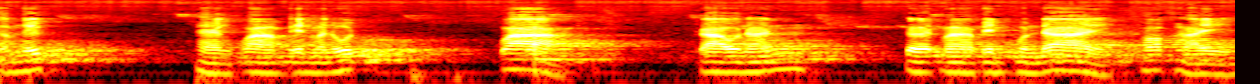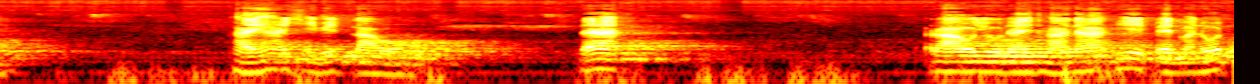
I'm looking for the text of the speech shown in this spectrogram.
สำนึก แห่งความเป็นมนุษย์ ว่าเรานั้นเกิดมาเป็นคนได้ เพราะใคร ใครให้ชีวิตเรา และเราอยู่ในฐานะที่เป็นมนุษย์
